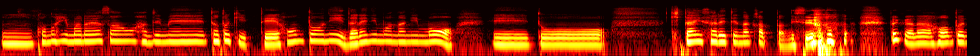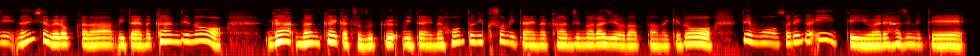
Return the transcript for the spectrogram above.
うんこのヒマラヤさんを始めた時って本当に誰にも何もえっ、と期待されてなかったんですよ。だから本当に何喋ろっかなみたいな感じのが何回か続くみたいな本当にクソみたいな感じのラジオだったんだけどでもそれがいいって言われ始めて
